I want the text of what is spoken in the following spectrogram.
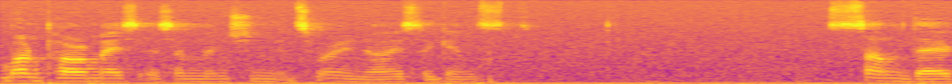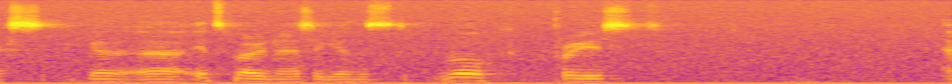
one Power Mace, as I mentioned, it's very nice against some decks. Uh, it's very nice against Rogue, Priest, uh,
